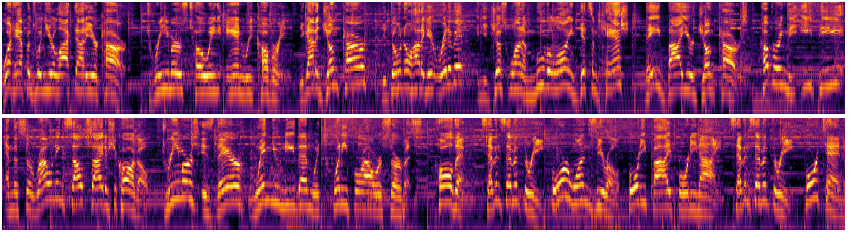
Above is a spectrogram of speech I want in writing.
What happens when you're locked out of your car? Dreamers Towing and Recovery. You got a junk car, you don't know how to get rid of it, and you just want to move along and get some cash? They buy your junk cars. Covering the EP and the surrounding south side of Chicago, Dreamers is there when you need them with 24 hour service. Call them 773 410 4549. 773 410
